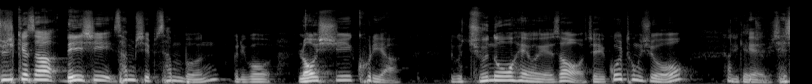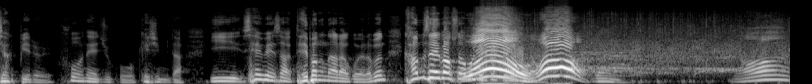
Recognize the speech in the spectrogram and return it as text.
주식회사 4시 33분 그리고 러쉬 코리아 그리고 준호 헤어에서 저희 꼴통쇼 이렇게. 제작비를 후원해주고 계십니다. 이 세 회사 대박 나라고 여러분 감사의 박수 한번 와우! 부탁드립니다. 와우! 네. 아,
